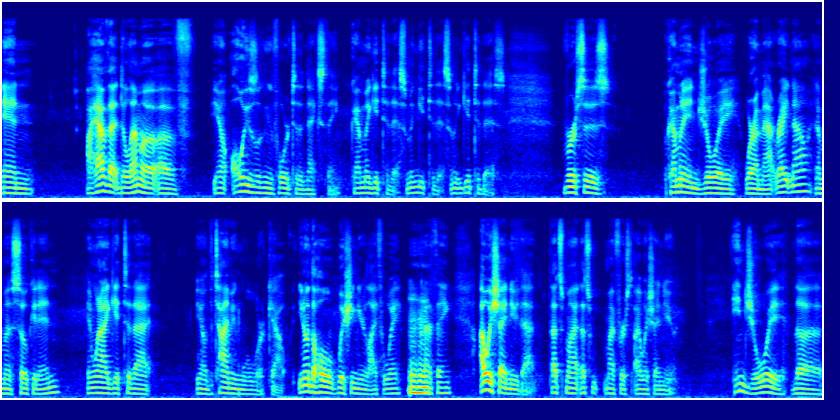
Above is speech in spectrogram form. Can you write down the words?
and I have that dilemma of you know always looking forward to the next thing. Okay, I'm gonna get to this. I'm gonna get to this. I'm gonna get to this. Versus, okay, I'm gonna enjoy where I'm at right now, and I'm gonna soak it in. And when I get to that, you know, the timing will work out. You know, the whole wishing your life away kind of thing. I wish I knew that. That's my that's my first. I wish I knew. Enjoy the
